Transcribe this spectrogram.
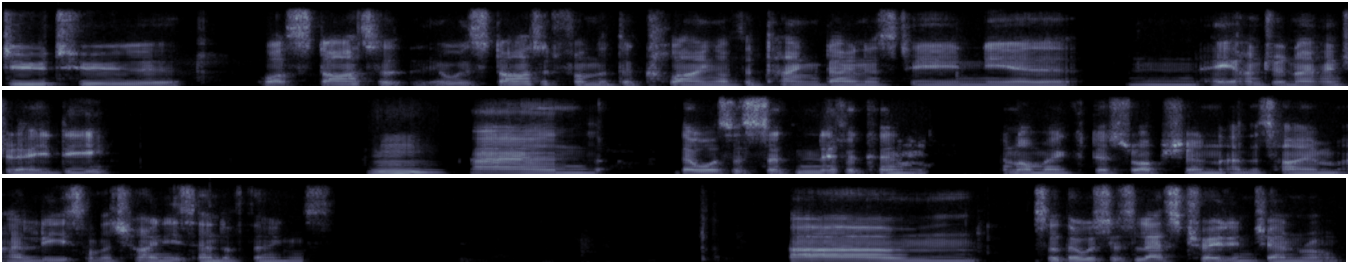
due to well started it was started from the decline of the Tang dynasty near mm, 800 900 AD Mm. and there was a significant economic disruption at the time, at least on the Chinese end of things. Um, so there was just less trade in general.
